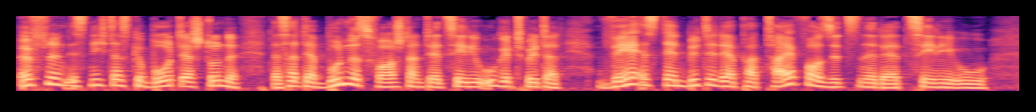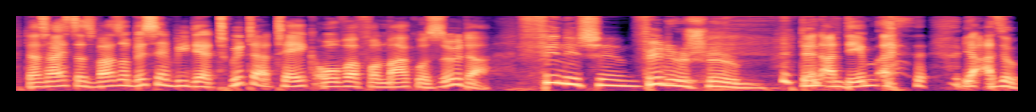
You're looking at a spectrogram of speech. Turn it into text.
Öffnen ist nicht das Gebot der Stunde. Das hat der Bundesvorstand der CDU getwittert. Wer ist denn bitte der Parteivorsitzende der CDU? Das heißt, das war so ein bisschen wie der Twitter-Takeover von Markus Söder. Finish him. Finish him. Denn an dem, ja, also,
